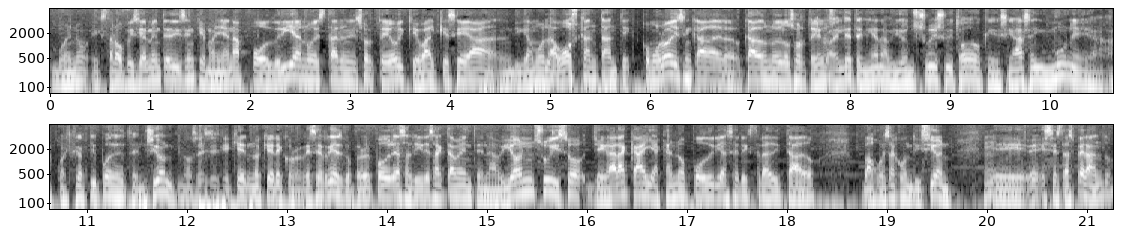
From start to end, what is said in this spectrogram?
bueno, extraoficialmente dicen que mañana podría no estar en el sorteo y que Valque sea, digamos, la voz cantante, como lo es en cada, cada uno de los sorteos. Pero a él le tenían avión suizo y todo, que se hace inmune a, a cualquier tipo de detención. No sé si es que quiere- no quiere correr ese riesgo, pero él podría salir exactamente en avión suizo, llegar acá y acá no podría ser extraditado bajo esa condición. Eh, eh, se está esperando,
